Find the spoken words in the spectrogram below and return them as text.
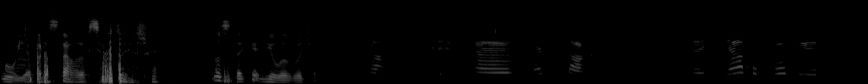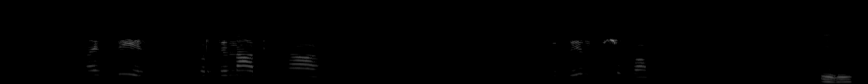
Ну, я представився, хто я ще. Ну, це таке діло, звичайно. Так. Е, Давайте так. Е, Я попробую знайти координати на цю людину, щоб вам передати. Угу.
